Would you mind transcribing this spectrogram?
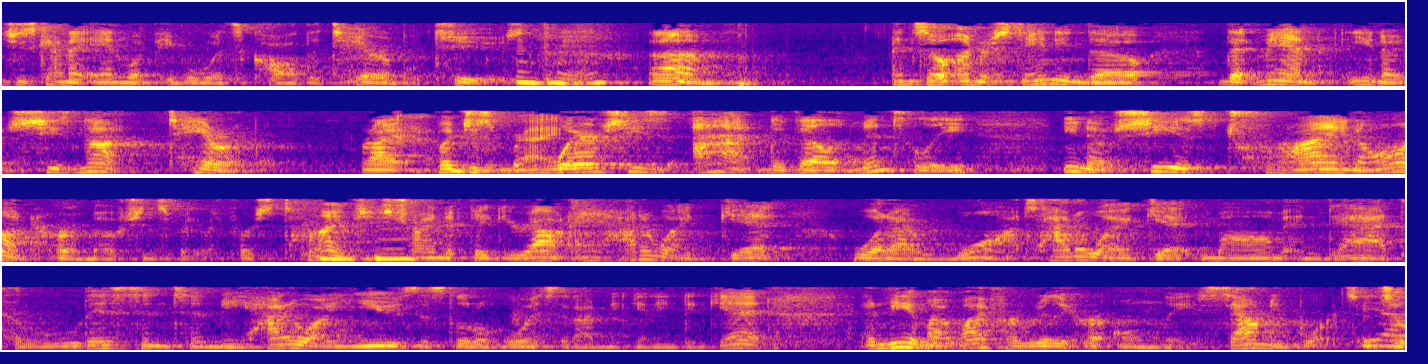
she's kind of in what people would call the terrible 2s Mhm. Um, and so understanding though that man, you know, she's not terrible, right? But just Right. where she's at developmentally, you know, she is trying on her emotions for the first time. She's Mhm. trying to figure out, hey, how do I get what I want? How do I get mom and dad to listen to me? How do I use this little voice that I'm beginning to get? And me and my wife are really her only sounding boards. And so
